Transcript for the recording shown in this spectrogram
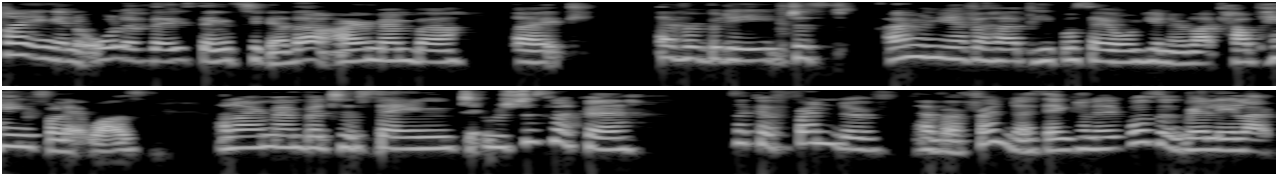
tying in all of those things together. I remember like everybody just, I only ever heard people say, oh, you know, like how painful it was. And I remember to saying, it was just like a, like a friend of, of a friend, I think. And it wasn't really like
